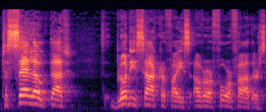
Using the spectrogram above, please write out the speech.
to sell out that bloody sacrifice of our forefathers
